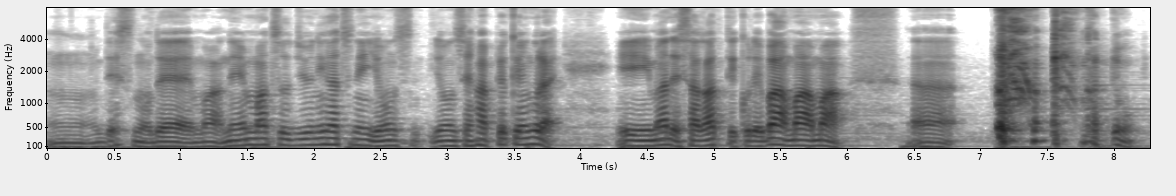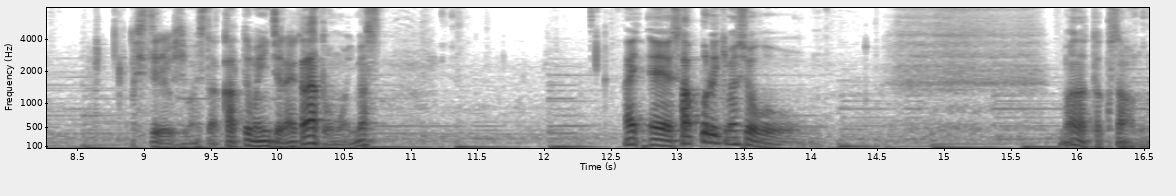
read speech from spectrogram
うん、ですので、まあ、年末12月に4800円ぐらいまで下がってくれば、まあまあ、あ 買っても、失礼しました。買ってもいいんじゃないかなと思います。はい、えー、札幌行きましょう。まだたくさんあるな。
